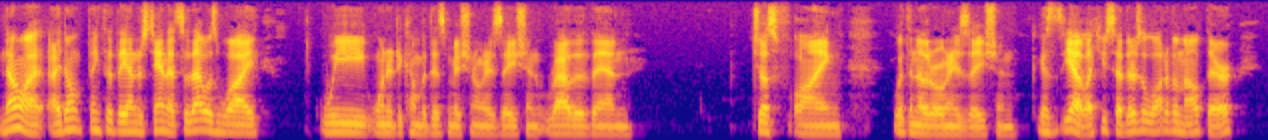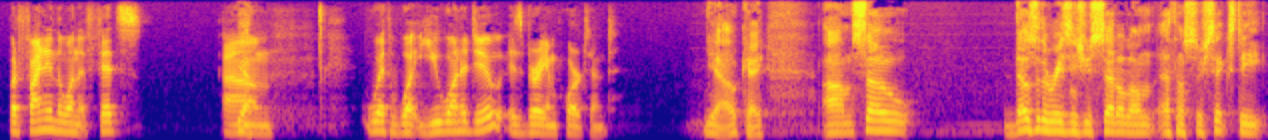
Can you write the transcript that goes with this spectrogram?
no, I, I don't think that they understand that. So that was why we wanted to come with this mission organization rather than just flying with another organization because yeah like you said there's a lot of them out there but finding the one that fits um, yeah. with what you want to do is very important yeah okay um, so those are the reasons you settled on ethnos 360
